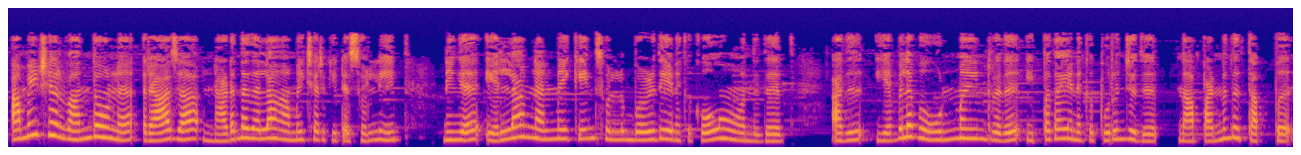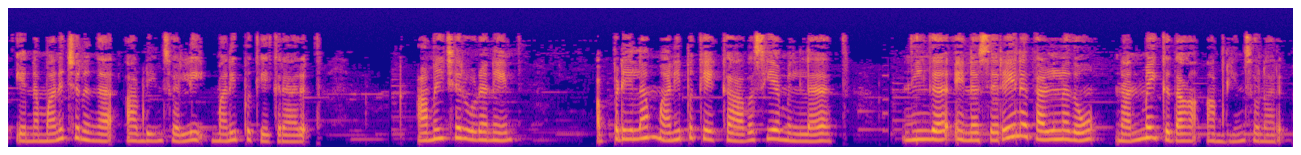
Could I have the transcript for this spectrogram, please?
அமைச்சர் வந்தோன்னு ராஜா நடந்ததெல்லாம் அமைச்சர்கிட்ட சொல்லி நீங்க எல்லாம் நன்மைக்கேன்னு சொல்லும் பொழுது எனக்கு கோபம் வந்தது. அது எவ்வளவு உண்மைன்றது இப்பதான் எனக்கு புரிஞ்சுது. நான் பண்ணது தப்பு. என்னை மன்னிச்சிருங்க அப்படின்னு சொல்லி மன்னிப்பு கேட்கிறாரு அமைச்சர் உடனே அப்படியெல்லாம் மன்னிப்பு கேட்க அவசியம் இல்ல நீங்க என்ன சிறையில தள்ளினதும் நன்மைக்கு தான் அப்படின்னு சொன்னாரு.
